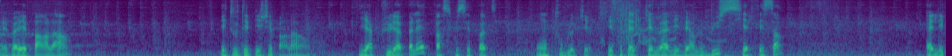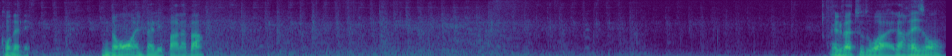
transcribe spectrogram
Elle va aller par là. Et tout est piégé par là. Hein. Il n'y a plus la palette parce que ses potes ont tout bloqué. Et peut-être qu'elle va aller vers le bus. Si elle fait ça, elle est condamnée. Non, elle va aller par là-bas. Elle va tout droit, elle a raison.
